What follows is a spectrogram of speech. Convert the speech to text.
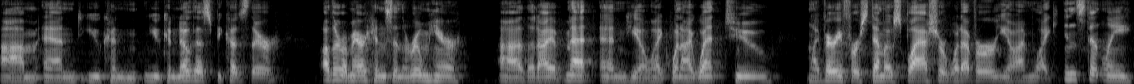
Um, and you can, you can know this because there are other Americans in the room here uh, that I have met. And, you know, like when I went to my very first demo splash or whatever, you know, I'm like instantly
